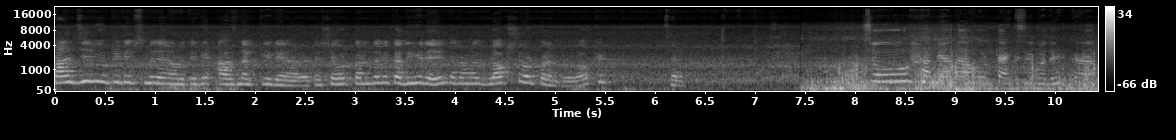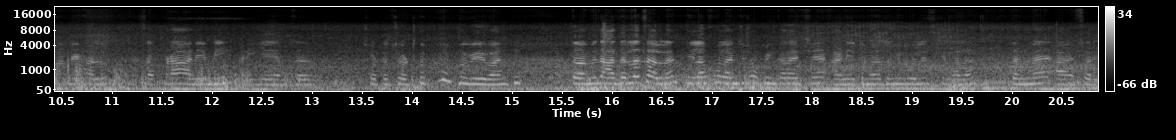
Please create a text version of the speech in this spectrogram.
काल जी ब्युटी टिप्स मी देणार होती ती आज नक्की देणार आहे. तर शेवटपर्यंत मी कधीही देईल त्याच्यामुळे ब्लॉग शेवटपर्यंत बघा ओके चला. सो आम्ही आता आहोत टॅक्सीमध्ये घरातून निघालो. सपना आणि मी आणि हे आमचं छोटं छोटं विमान तर आम्ही दादरला चाललो आहे तिला फुलांची शॉपिंग करायची आहे आणि तुम्हाला तुम्ही बोललीच की मला तन्मय सॉरी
